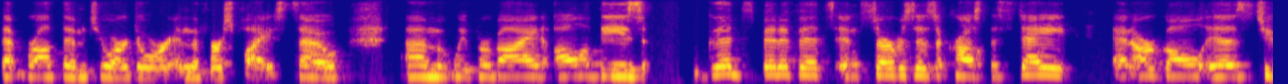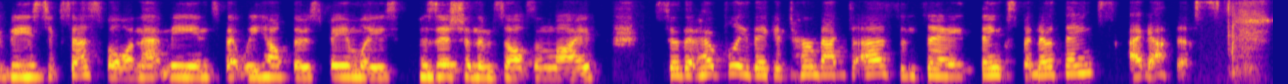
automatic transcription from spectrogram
that brought them to our door in the first place. So um, we provide all of these goods, benefits, and services across the state. And our goal is to be successful. And that means that we help those families position themselves in life so that hopefully they can turn back to us and say, thanks, but no thanks. I got this.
